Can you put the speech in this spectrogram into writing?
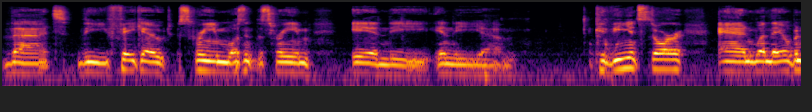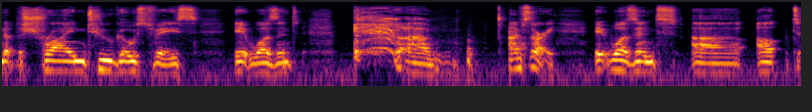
that the fake out scream wasn't the scream in the in the um, convenience store, and when they opened up the shrine to Ghostface, it wasn't. um, I'm sorry, it wasn't uh, t-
